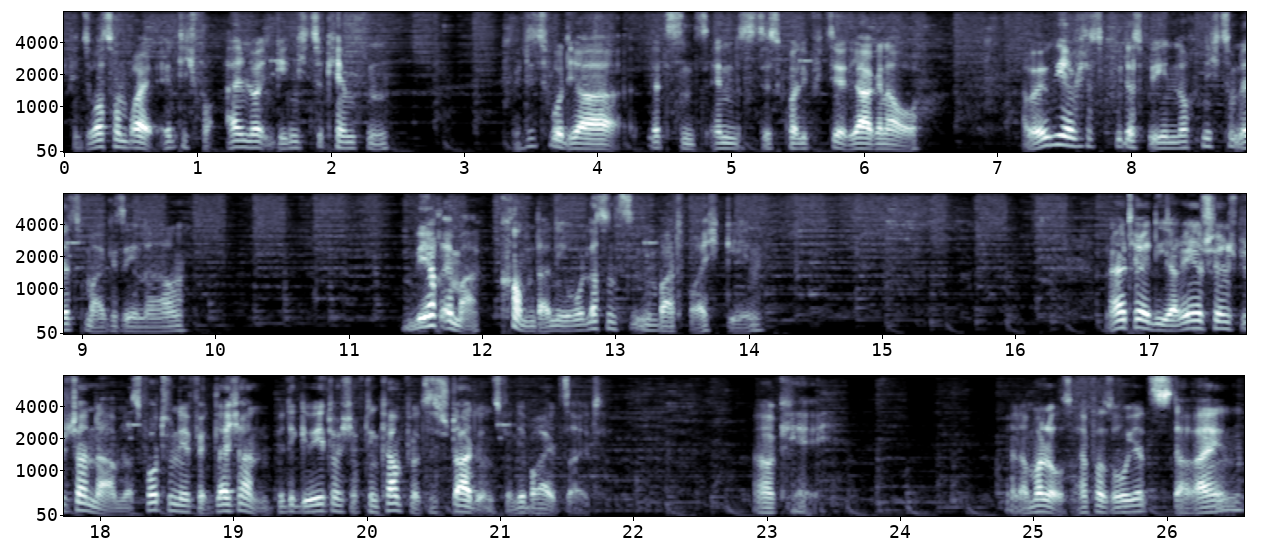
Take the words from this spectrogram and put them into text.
Ich bin sowas von bereit, endlich vor allen Leuten gegen dich zu kämpfen. Das wurde ja letztens Endes disqualifiziert. Ja, genau. Aber irgendwie habe ich das Gefühl, dass wir ihn noch nicht zum letzten Mal gesehen haben. Wie auch immer. Komm, Danilo, lass uns in den Badbereich gehen. Leiter, die Arena Challenge bestanden haben. Das Vorturnier fängt gleich an. Bitte gewählt euch auf den Kampfplatz des Stadions, wenn ihr bereit seid. Okay. Ja, dann mal los. Einfach so jetzt da rein.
